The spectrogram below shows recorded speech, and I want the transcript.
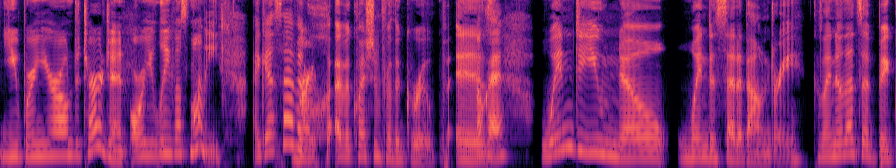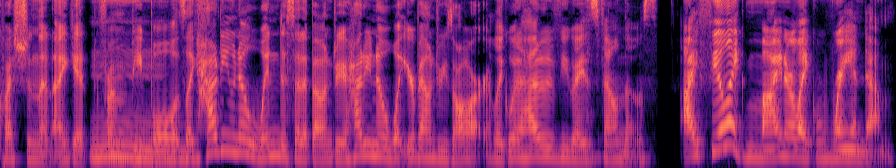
you bring your own detergent or you leave us money. I guess I have, a, Right. qu- I have a question for the group. Is Okay. when do you know when to set a boundary? Because I know that's a big question that I get from people. It's Mm. like, how do you know when to set a boundary? Or how do you know what your boundaries are? Like, what? How have you guys found those? I feel like mine are like random.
